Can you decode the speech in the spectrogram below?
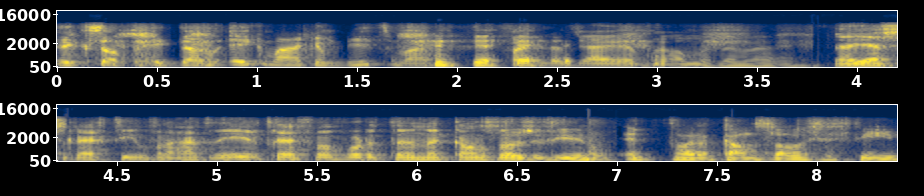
ik, zat, ik dacht, ik maak hem niet, maar fijn dat jij hebt Bram. En, eh, nou, Jesse krijgt team van Aert een eretreffer of wordt het een eh, kansloze 4-0? Een kansloze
